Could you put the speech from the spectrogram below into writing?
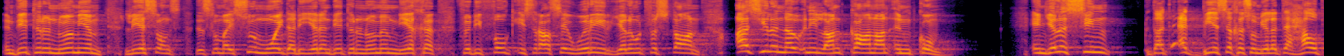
In Deuteronomium lees ons, dis vir my so mooi dat die Here in Deuteronomium 9 vir die volk Israel sê: "Hoor hier, julle moet verstaan, as julle nou in die land Kanaan inkom en julle sien dat ek besig is om julle te help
